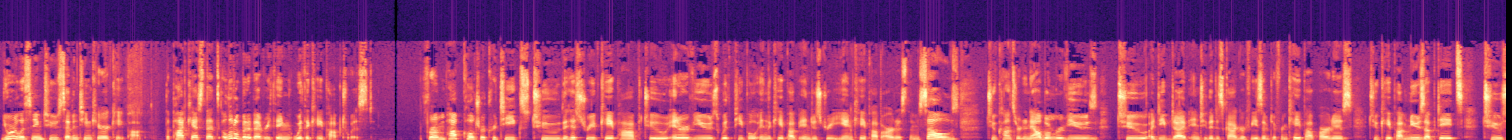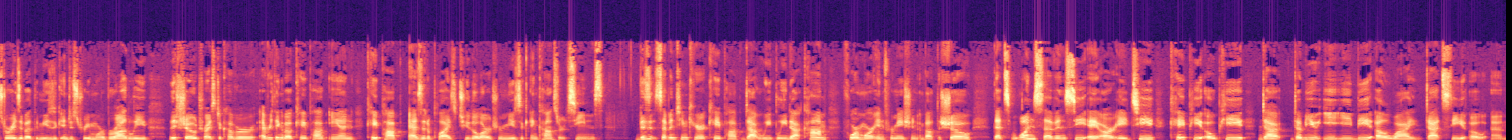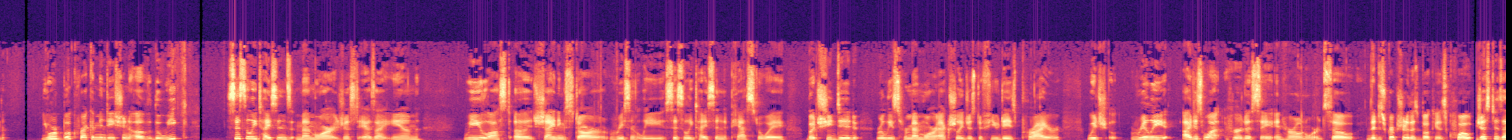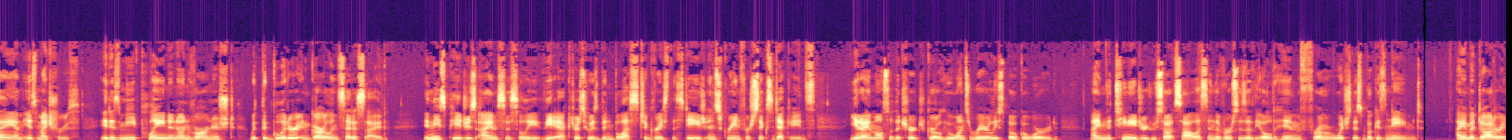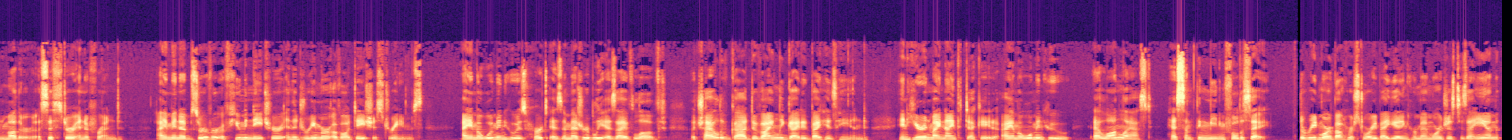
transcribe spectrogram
You're listening to 17 Carat K-Pop, the podcast that's a little bit of everything with a K-pop twist. From pop culture critiques to the history of K-pop to interviews with people in the K-pop industry and K-pop artists themselves to concert and album reviews to a deep dive into the discographies of different K-pop artists to K-pop news updates to stories about the music industry more broadly. This show tries to cover everything about K pop and K pop as it applies to the larger music and concert scenes. Visit 17caratkpop.weebly.com for more information about the show. That's 17caratKpop dot W-E-E-B-L-Y dot C-O-M. Your book recommendation of the week Cicely Tyson's memoir, Just As I Am. We lost a shining star recently. Cicely Tyson passed away, but she did release her memoir actually just a few days prior, which really I just want her to say in her own words. So the description of this book is quote, "Just as I am is my truth. It is me plain and unvarnished, with the glitter and garland set aside. In these pages I am Cicely, the actress who has been blessed to grace the stage and screen for 6 decades." Yet I am also the church girl who once rarely spoke a word. I am the teenager who sought solace in the verses of the old hymn from which this book is named. I am a daughter and mother, a sister and a friend. I am an observer of human nature and the dreamer of audacious dreams. I am a woman who is hurt as immeasurably as I have loved, a child of God divinely guided by his hand. And here in my ninth decade, I am a woman who, at long last, has something meaningful to say. So read more about her story by getting her memoir Just As I Am,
